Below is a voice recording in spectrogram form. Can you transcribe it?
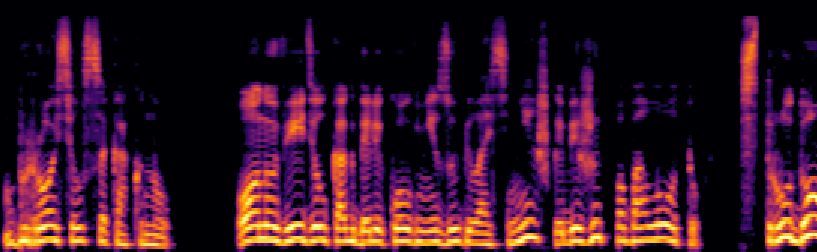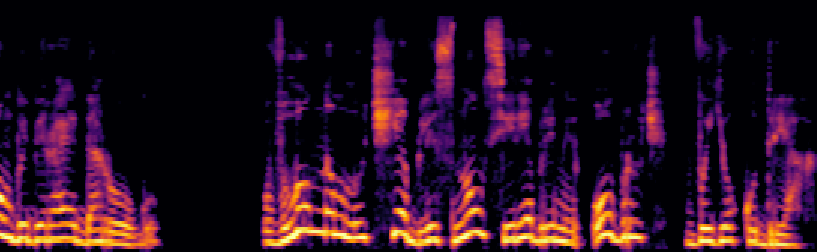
бросился к окну. Он увидел, как далеко внизу Белоснежка бежит по болоту, с трудом выбирая дорогу. В лунном луче блеснул серебряный обруч в ее кудрях.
